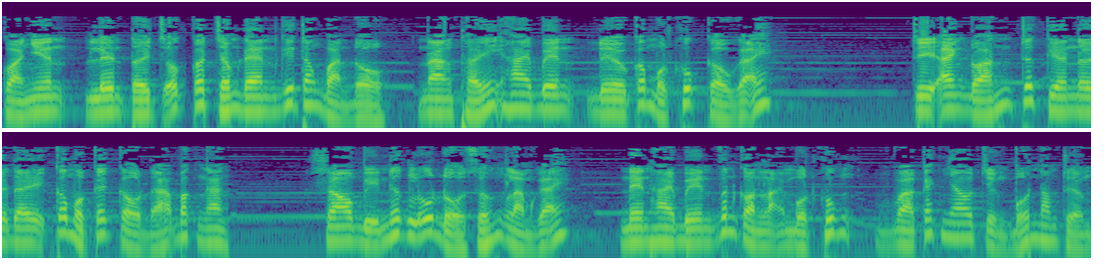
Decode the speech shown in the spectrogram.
Quả nhiên, lên tới chỗ có chấm đen ghi trong bản đồ, nàng thấy hai bên đều có một khúc cầu gãy. Trì anh đoán trước kia nơi đây có một cái cầu đá bắc ngang. Sau bị nước lũ đổ xuống làm gãy, nên hai bên vẫn còn lại một khúc và cách nhau chừng 4 năm trượng.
